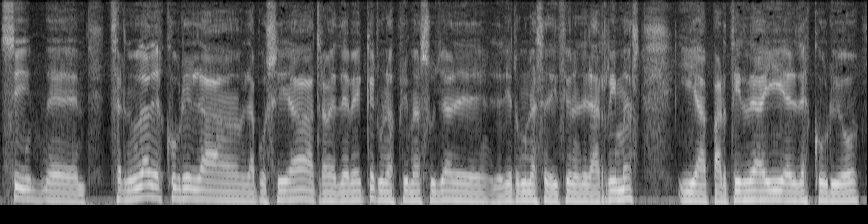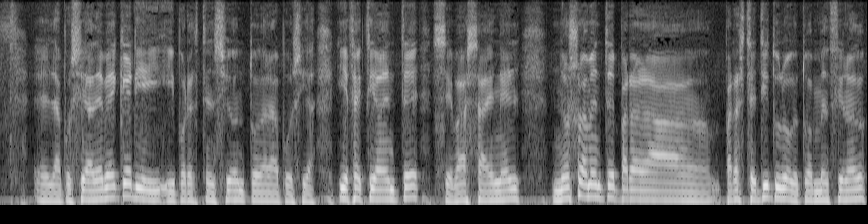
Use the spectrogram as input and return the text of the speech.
Sí, eh, Cernuda descubre la, poesía a través de Becker, unas primas suyas le, dieron unas ediciones de las rimas y a partir de ahí él descubrió eh, la poesía de Becker y, por extensión toda la poesía. Y efectivamente se basa en él, no solamente para, para este título que tú has mencionado,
